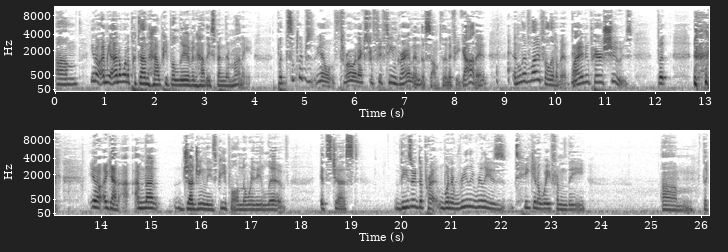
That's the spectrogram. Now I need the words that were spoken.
Um, you know, I mean, I don't want to put down how people live and how they spend their money, but sometimes you know, throw an extra fifteen grand into something if you got it, and live life a little bit. Buy a new pair of shoes, but you know, again, I, I'm not judging these people and the way they live. It's just these are depressed when it really, really is taken away from the um the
